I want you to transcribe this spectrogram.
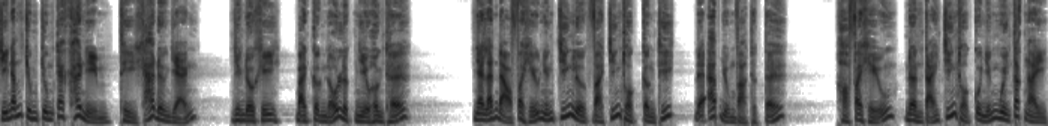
Chỉ nắm chung chung các khái niệm thì khá đơn giản, nhưng đôi khi bạn cần nỗ lực nhiều hơn thế. Nhà lãnh đạo phải hiểu những chiến lược và chiến thuật cần thiết để áp dụng vào thực tế họ phải hiểu nền tảng chiến thuật của những nguyên tắc này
